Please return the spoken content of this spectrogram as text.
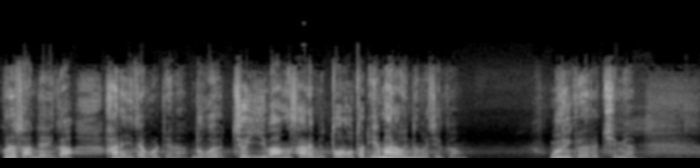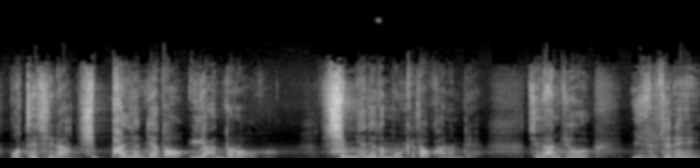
그래서 안 되니까 하나님 이제 볼 때는 누구요? 저 이방 사람이 돌아오더라 이 말하고 있는 거 지금. 우리 교회로 치면 모태신앙 18년 돼도 이게 안 돌아오고 10년 돼도 못 깨닫고 하는데 지난주 2주 전에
